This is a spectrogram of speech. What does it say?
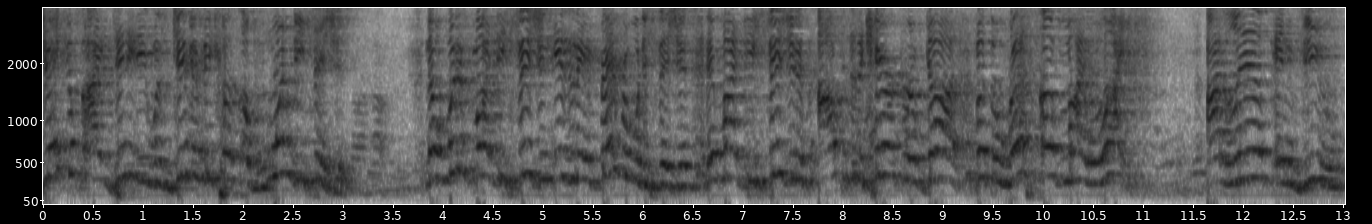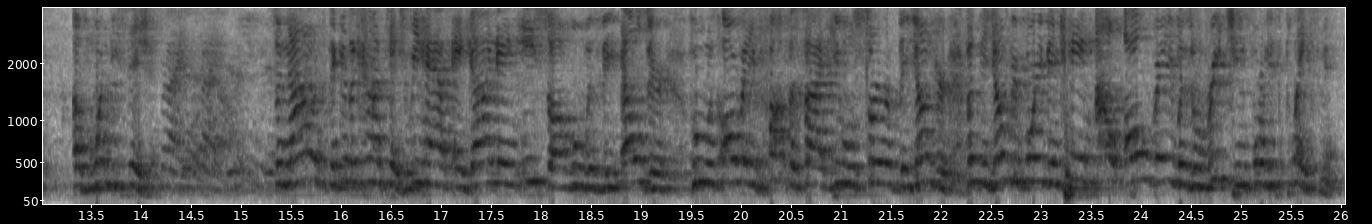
Jacob's identity was given because of one decision. Now, what if my decision isn't a favorable decision and my decision is opposite the character of God, but the rest of my life I live in view of one decision? Right, right. So now, look at the context. We have a guy named Esau who was the elder who was already prophesied he will serve the younger. But the younger, before he even came out, already was reaching for his placement.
